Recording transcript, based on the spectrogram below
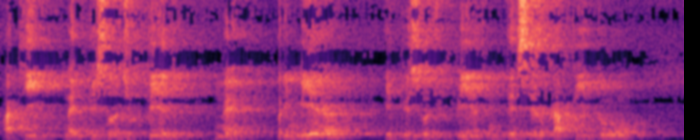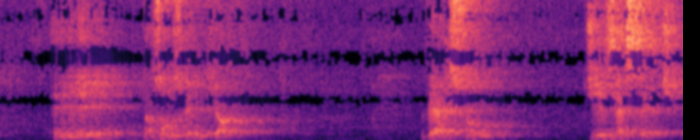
aqui na Epístola de Pedro, né? Primeira Epístola de Pedro, no terceiro capítulo, é, nós vamos ver aqui, ó, verso 17.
